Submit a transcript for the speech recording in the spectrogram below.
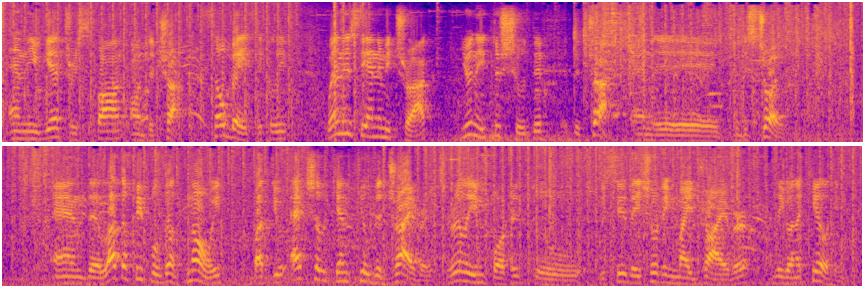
and you get respawn on the truck. So basically, when you see enemy truck, you need to shoot the, the truck and uh, to destroy it. And a lot of people don't know it, but you actually can kill the driver. It's really important to... You see they shooting my driver and they're gonna kill him.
